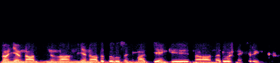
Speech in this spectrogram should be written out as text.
но не, нам не надо было занимать деньги на наружных рынках.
